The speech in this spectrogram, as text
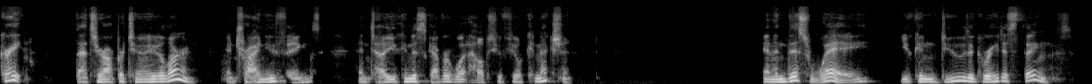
Great. That's your opportunity to learn and try new mm-hmm. things until you can discover what helps you feel connection. And in this way, you can do the greatest things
